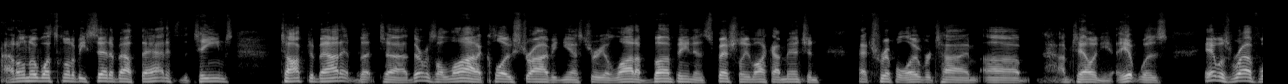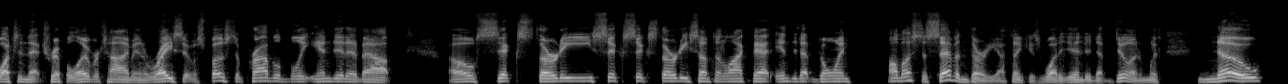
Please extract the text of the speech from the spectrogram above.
I don't know what's going to be said about that if the teams talked about it, but uh, there was a lot of close driving yesterday, a lot of bumping, and especially like I mentioned, that triple overtime. Uh, I'm telling you, it was it was rough watching that triple overtime in a race that was supposed to probably end at about oh 630 6 630 something like that ended up going almost to 730 i think is what it ended up doing with no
